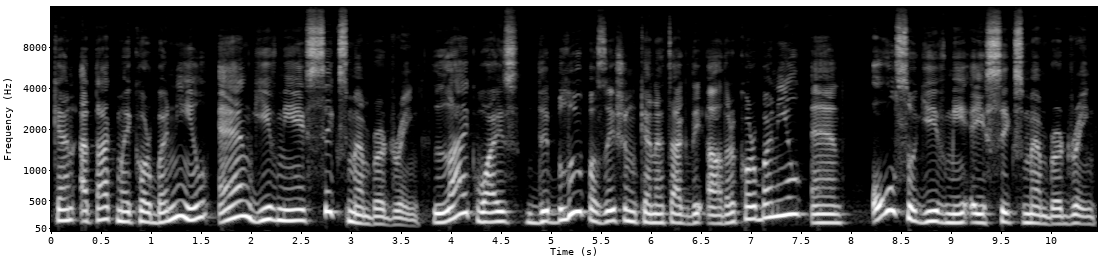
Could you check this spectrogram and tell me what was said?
can attack my carbonyl and give me a 6-membered ring. Likewise, the blue position can attack the other carbonyl and also give me a 6-membered ring.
